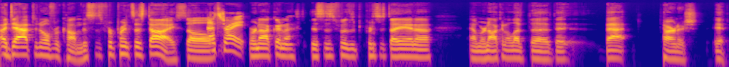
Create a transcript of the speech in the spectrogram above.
adapt and overcome. This is for Princess Di, so That's right. we're not gonna. This is for the Princess Diana, and we're not gonna let the the that tarnish it.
